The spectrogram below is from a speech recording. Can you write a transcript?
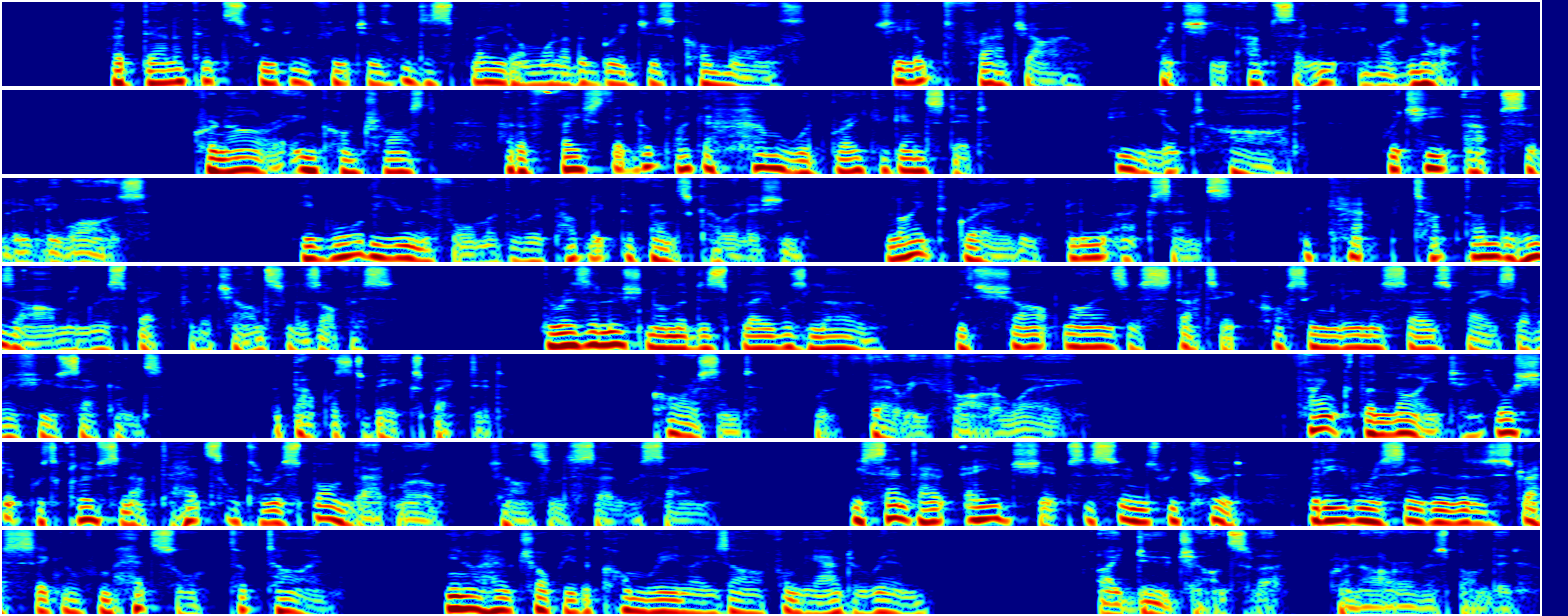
Her delicate, sweeping features were displayed on one of the bridge's com walls. She looked fragile, which she absolutely was not. Kronara, in contrast, had a face that looked like a hammer would break against it. He looked hard, which he absolutely was. He wore the uniform of the Republic Defense Coalition, light grey with blue accents, the cap tucked under his arm in respect for the Chancellor's office. The resolution on the display was low, with sharp lines of static crossing Lina Soh's face every few seconds, but that was to be expected. Coruscant was very far away. Thank the light, your ship was close enough to Hetzal to respond, Admiral, Chancellor Soh was saying. We sent out aid ships as soon as we could, but even receiving the distress signal from Hetzal took time. You know how choppy the com relays are from the outer rim. I do, Chancellor, Kronara responded.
